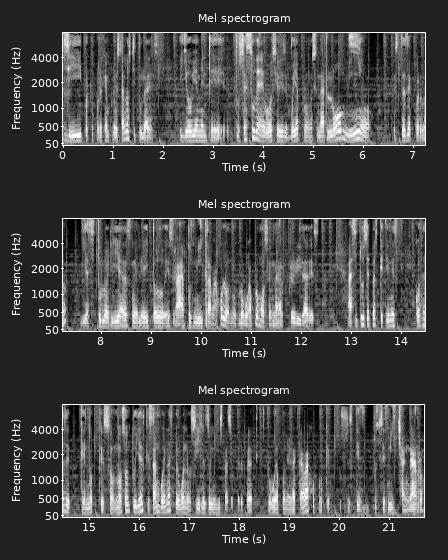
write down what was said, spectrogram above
Sí, porque por ejemplo están los titulares y obviamente, pues es su negocio, dice, voy a promocionar lo mío. ¿Estás de acuerdo? Y así tú lo harías, me leí todo eso. Ah, pues mi trabajo lo, lo voy a promocionar, prioridades. Así tú sepas que tienes cosas que, no, que son, no son tuyas, que están buenas, pero bueno, sí les doy un espacio, pero espérate, lo voy a poner acá abajo porque pues, es que pues, es mi changarro.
